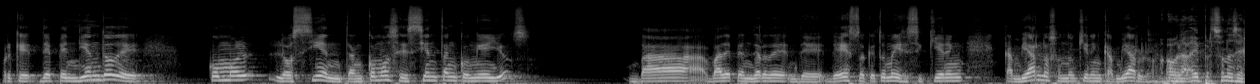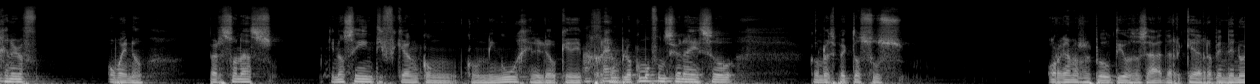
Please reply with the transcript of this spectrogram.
Porque dependiendo de cómo lo sientan, cómo se sientan con ellos, va, va a depender de, de, de eso que tú me dices, si quieren cambiarlos o no quieren cambiarlos. ¿no? Ahora, hay personas de género... O bueno, personas que no se identifican con, con ningún género. Que, por ejemplo, ¿cómo funciona eso con respecto a sus órganos reproductivos? O sea, de- que de repente no,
